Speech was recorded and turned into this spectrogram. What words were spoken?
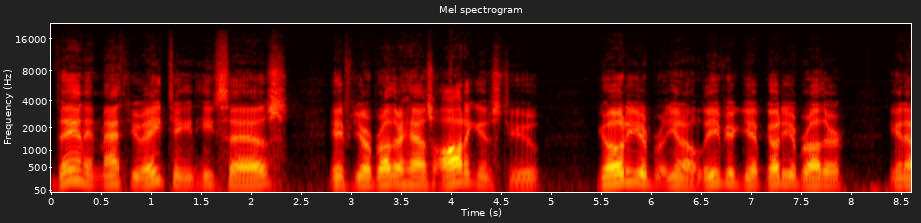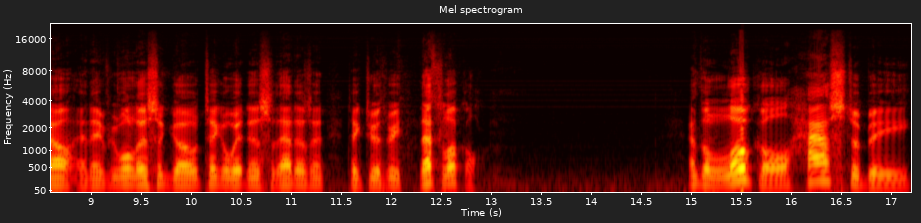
Then in Matthew 18, he says, if your brother has aught against you, go to your, you know, leave your gift, go to your brother, you know, and if you won't listen, go take a witness. So that doesn't take two or three. That's local. And the local has to be,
